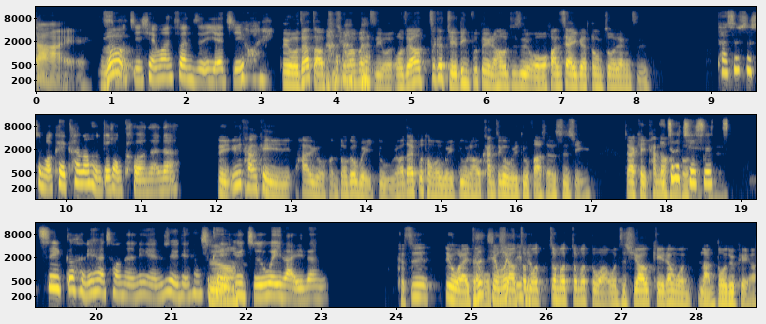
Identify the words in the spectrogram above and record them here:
打哎，你知道，几千万分之一的机会？对我只要找几千万分之一，我我只要这个决定不对，然后就是我换下一个动作这样子。它是是什么？可以看到很多种可能啊呢、对，因为它可以，它有很多个维度，然后在不同的维度，然后看这个维度发生的事情，大家可以看到诶这个其实是一个很厉害的超能力，就是有点像是可以预知未来这样。可是对我来讲，我不需要这么这么这么多啊，我只需要可以让我懒惰就可以了。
